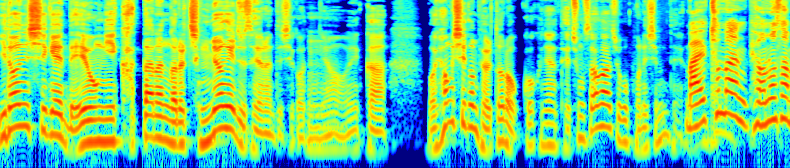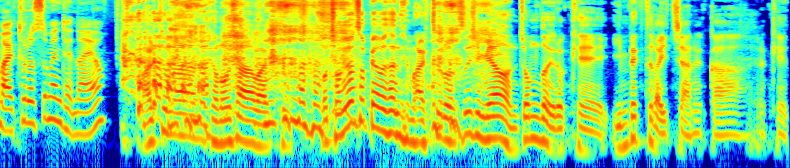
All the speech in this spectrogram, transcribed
이런 식의 내용이 같다는 거를 증명해 주세요라는 뜻이거든요. 음. 그러니까 뭐 형식은 별도로 없고 그냥 대충 써가지고 보내시면 돼요. 말투만 변호사 말투로 쓰면 되나요? 네. 말투만 변호사 말투, 뭐 정현석 변호사님 말투로 쓰시면 좀 더 이렇게 임팩트가 있지 않을까 이렇게 좀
